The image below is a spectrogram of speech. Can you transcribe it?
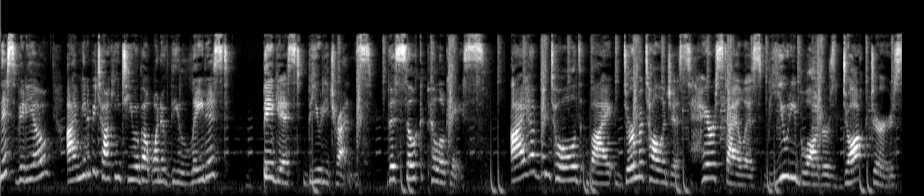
this video, I'm gonna be talking to you about one of the latest, biggest beauty trends, the silk pillowcase. I have been told by dermatologists, hairstylists, beauty bloggers, doctors,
